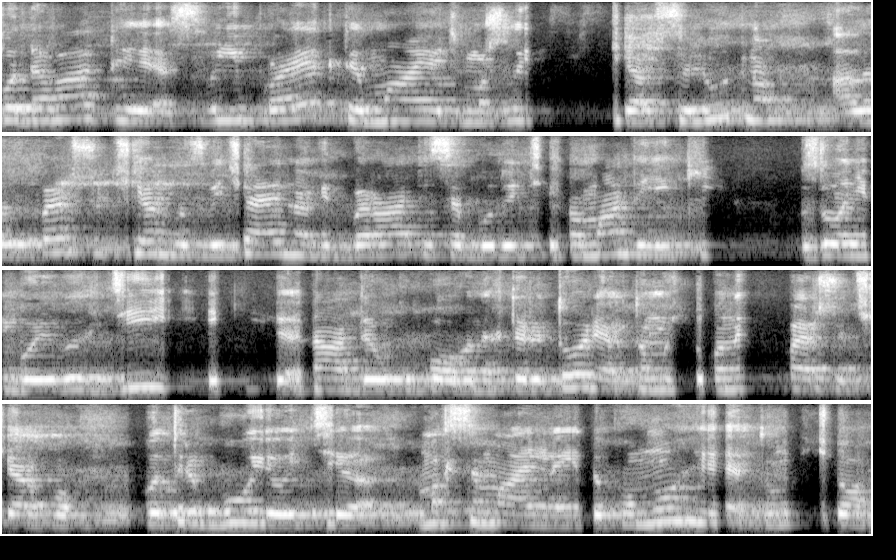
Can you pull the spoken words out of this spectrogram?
подавати свої проекти мають можливість абсолютно, але в першу чергу, звичайно, відбиратися будуть ті громади, які в зоні бойових дій, які на деокупованих територіях, тому що вони в першу чергу потребують максимальної допомоги, тому що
